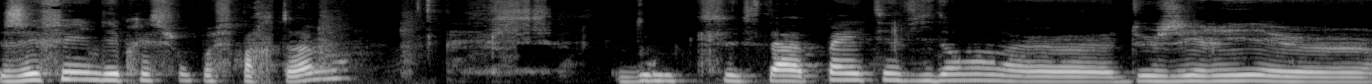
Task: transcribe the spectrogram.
J'ai fait une dépression postpartum. Donc, ça n'a pas été évident de gérer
